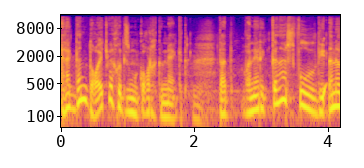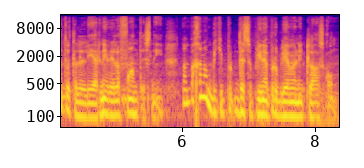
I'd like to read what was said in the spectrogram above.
En ek dink daai twee goed is mekaar gekonnekt. Dat wanneer die kinders voel die inhoud wat hulle leer nie relevant is nie, dan begin dan 'n bietjie dissipline probleme in die klas kom.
